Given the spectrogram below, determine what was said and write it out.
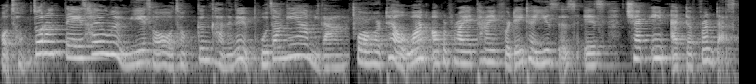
어, 적절한 때의 사용을 위해서 접근 가능을 보장해야 합니다. For a hotel, one appropriate time for data uses is check-in at the front desk.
